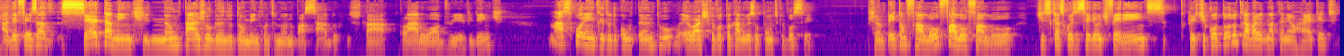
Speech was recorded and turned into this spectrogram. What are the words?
A defesa certamente não tá jogando tão bem quanto no ano passado. Isso tá claro, óbvio e evidente. Mas, porém, entre tudo contanto, eu acho que eu vou tocar no mesmo ponto que você. O Sean Payton falou, falou, falou, disse que as coisas seriam diferentes, criticou todo o trabalho do Nathaniel Hackett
